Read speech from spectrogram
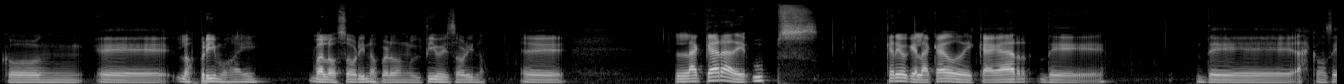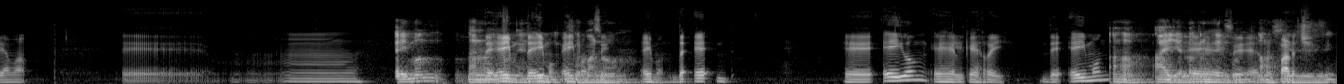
con los primos ahí? Bueno, los sobrinos, perdón, el tío y el sobrino. la cara de ups creo que la acabo de cagar de. de. Ah, ¿Cómo se llama? Eh, mm, Aemon. Ah, de, Aemon, Aemon, sí. Aemon. Eh, eh, Aegon es el que es rey. De Aemon. Ajá. Ah, el otro es el, ah, parche. Ese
